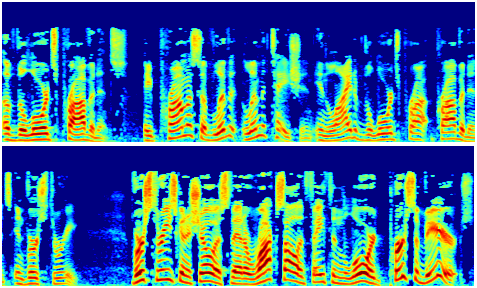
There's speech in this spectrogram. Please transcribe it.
of the Lord's providence. A promise of limitation in light of the Lord's providence in verse 3. Verse 3 is going to show us that a rock solid faith in the Lord perseveres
